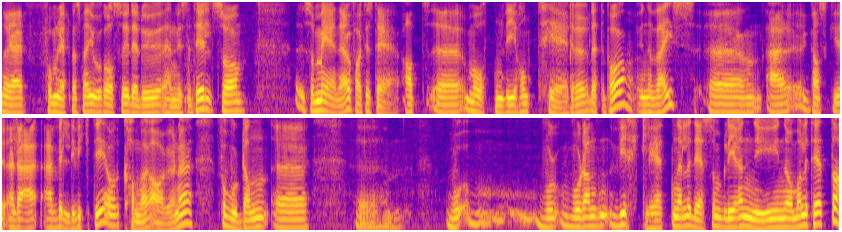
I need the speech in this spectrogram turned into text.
Når jeg formulerte meg som jeg gjorde også i det du henviste til, så så mener jeg jo faktisk det at uh, måten vi håndterer dette på underveis, uh, er, ganske, er, er, veldig viktig og kan være avgjørende for hvordan uh, hvordan virkeligheten, eller det som blir en ny normalitet, da,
